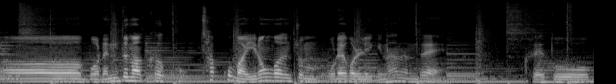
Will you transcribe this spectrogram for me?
어, 뭐 랜드마크 고- 찾고 막 이런 거는 좀 오래 걸리긴 하는데 그래도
